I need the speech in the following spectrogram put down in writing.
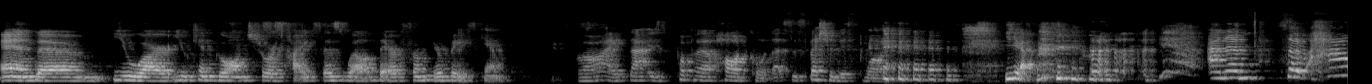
And um, you are you can go on short hikes as well there from your base camp. Right, that is proper hardcore. That's the specialist one. yeah. and um, so how?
